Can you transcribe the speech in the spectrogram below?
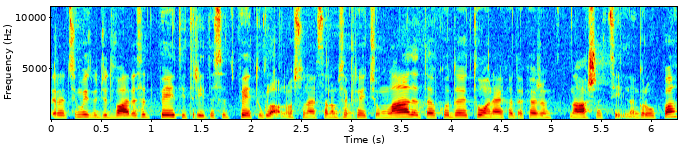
recimo između 25 i 35, uglavnom su nesta nam se kreću mlade, tako da je to neka, da kažem, naša ciljna grupa.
